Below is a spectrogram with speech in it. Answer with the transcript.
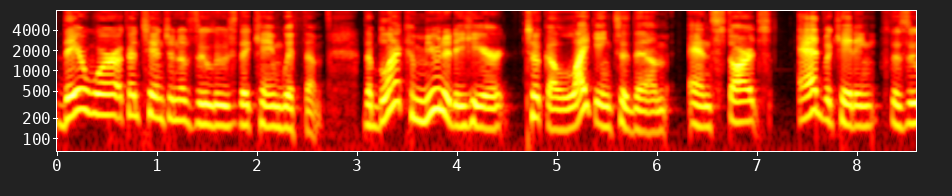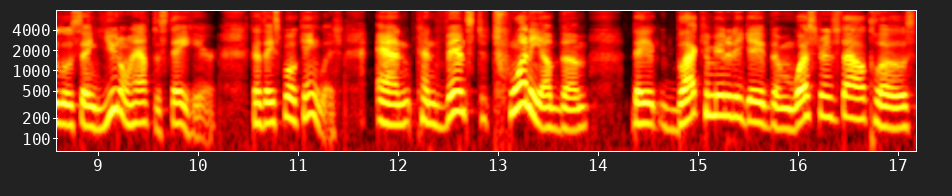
there were a contingent of Zulus that came with them. The black community here took a liking to them and starts advocating for the Zulus, saying, You don't have to stay here because they spoke English, and convinced 20 of them. The black community gave them Western style clothes,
